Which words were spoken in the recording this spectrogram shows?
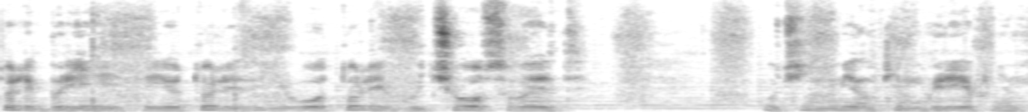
то ли бреет ее, то ли его, то ли вычесывает очень мелким гребнем.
